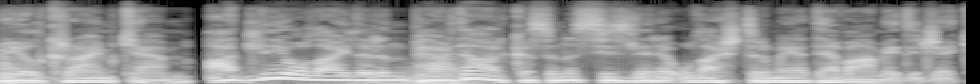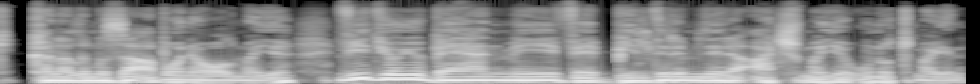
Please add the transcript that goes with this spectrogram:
Real Crime Cam, adli olayların perde arkasını sizlere ulaştırmaya devam edecek. Kanalımıza abone olmayı, videoyu beğenmeyi ve bildirimleri açmayı unutmayın.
